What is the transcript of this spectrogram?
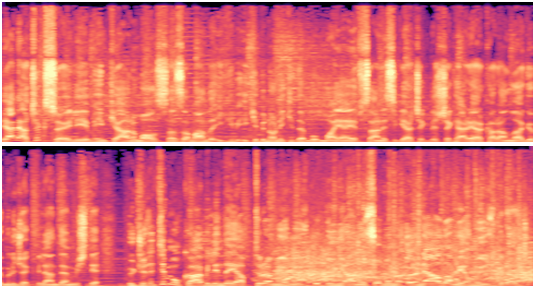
yani açık söyleyeyim imkanım olsa zamanda 2012'de bu Maya efsanesi gerçekleşecek her yer karanlığa gömülecek filan denmişti. Ücreti mukabilinde yaptıramıyor muyuz? Bu dünyanın sonunu öne alamıyor muyuz birazcık?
